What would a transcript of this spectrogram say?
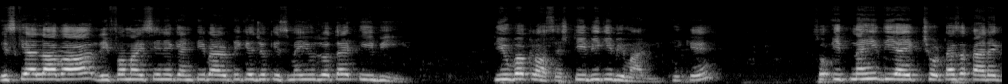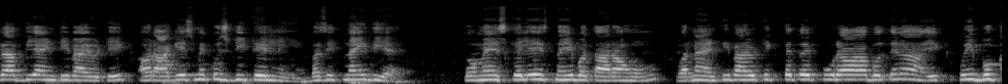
इसके अलावा रिफामाइसिन एक एंटीबायोटिक है जो किसमें यूज़ होता है? टीबी ट्यूबरक्लोसिस टीबी की बीमारी, ठीक है? सो इतना ही दिया, एक छोटा सा पैराग्राफ दिया एंटीबायोटिक और आगे इसमें कुछ डिटेल नहीं है, बस इतना ही दिया है। तो मैं इसके लिए इतना ही बता रहा हूँ, वरना एंटीबायोटिक पे तो एक पूरा, बोलते ना, एक पूरी बुक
